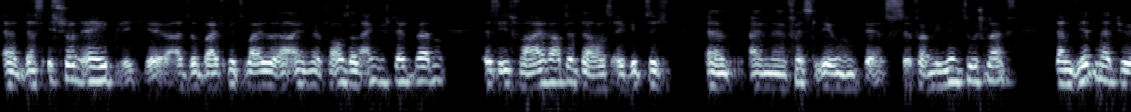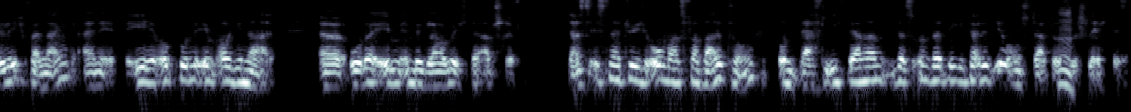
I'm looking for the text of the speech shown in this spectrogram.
äh, das ist schon erheblich. Äh, also beispielsweise eine Frau soll eingestellt werden, sie ist verheiratet, daraus ergibt sich äh, eine Festlegung des Familienzuschlags. Dann wird natürlich verlangt eine Eheurkunde im Original äh, oder eben in beglaubigter Abschrift. Das ist natürlich Omas Verwaltung und das liegt daran, dass unser Digitalisierungsstatus mhm. so schlecht ist.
